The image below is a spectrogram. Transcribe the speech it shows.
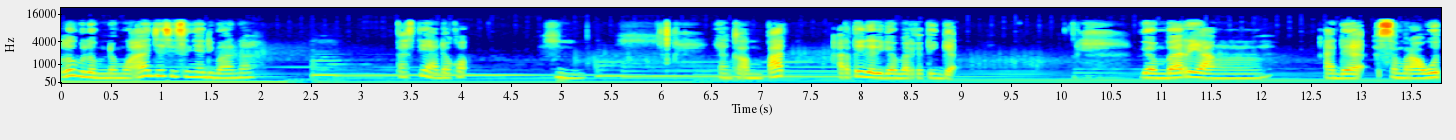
lo belum nemu aja sisinya di mana. Pasti ada kok. Yang keempat, arti dari gambar ketiga gambar yang ada semrawut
